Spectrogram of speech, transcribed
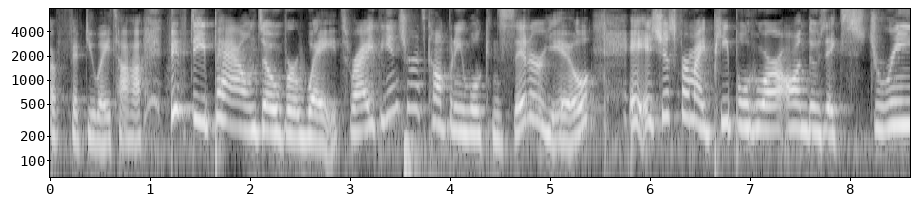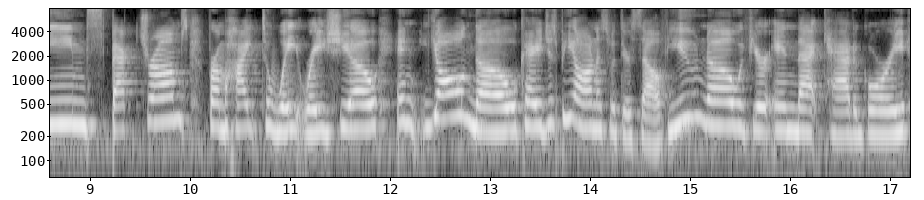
or 50 weights, haha, 50 pounds overweight, right? The insurance company will consider you. It's just for my people who are on those extreme spectrums from height to weight ratio. And y'all know, okay, just be honest with yourself. You know if you're in that category,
